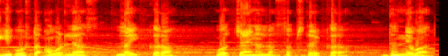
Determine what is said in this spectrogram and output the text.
ही गोष्ट आवडल्यास लाईक करा व चॅनलला सबस्क्राईब करा. धन्यवाद.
